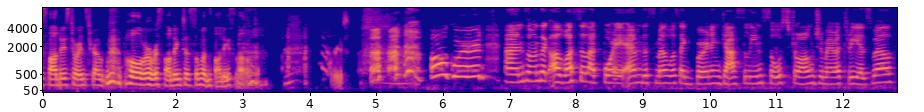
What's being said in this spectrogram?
responders to our Instagram poll were responding to someone's body smell. Awkward. Awkward. And someone's like, Al Wasl at 4 a.m. The smell was like burning gasoline so strong. Jumeirah 3 as well.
